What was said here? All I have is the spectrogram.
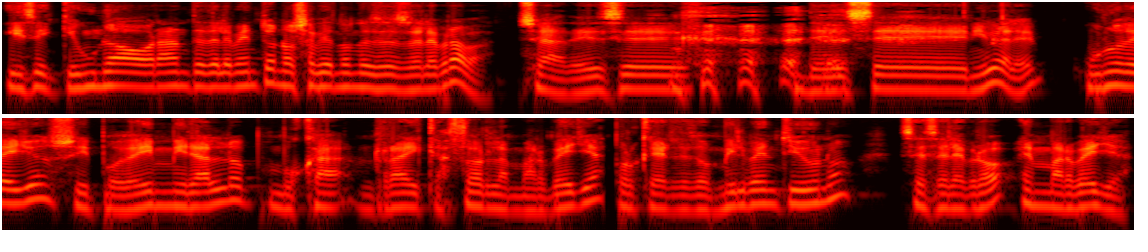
y dice que una hora antes del evento no sabía dónde se celebraba. O sea, de ese, de ese nivel, ¿eh? Uno de ellos, si podéis mirarlo, buscar Ray Cazorla en Marbella, porque desde 2021 se celebró en Marbella,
